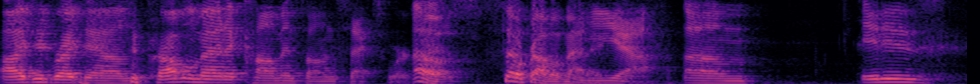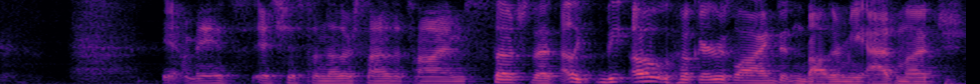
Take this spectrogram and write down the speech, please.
I did write down problematic comments on sex workers. Oh, so problematic. Yeah. Um it is yeah, I mean it's it's just another sign of the times. such that like the oh hookers line didn't bother me as much.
